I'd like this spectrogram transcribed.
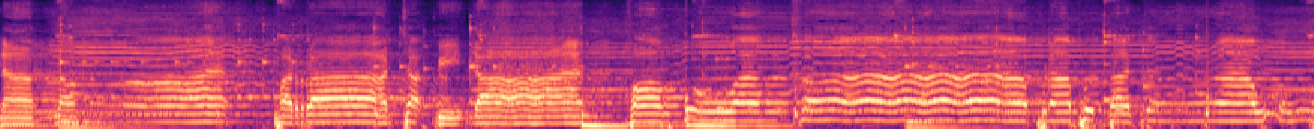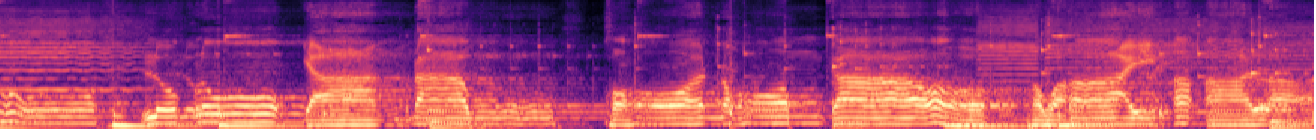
หนักหนาพพระราชบิดาของปวงข้าพระพุทธเจ้าลูกลูกอย่างเราขอน้อมกล่าวถวายอาลัย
